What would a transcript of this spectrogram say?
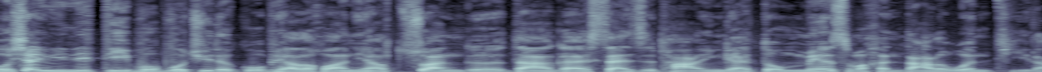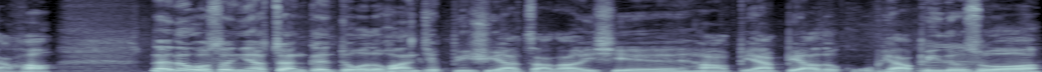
我相信你底部布局的股票的话，你要赚个大概三十趴，应该都没有什么很大的问题了哈。那如果说你要赚更多的话，你就必须要找到一些哈比较标的股票，比如说，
